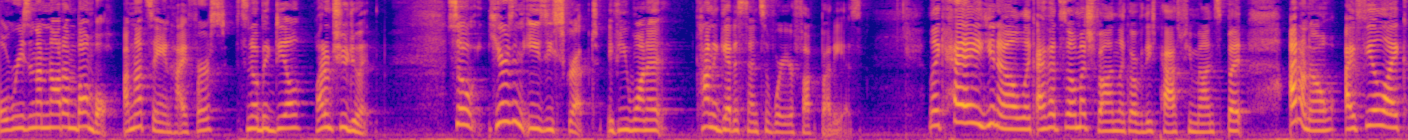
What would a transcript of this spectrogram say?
Whole reason I'm not on Bumble. I'm not saying hi first. It's no big deal. Why don't you do it? So here's an easy script if you want to kind of get a sense of where your fuck buddy is. Like, hey, you know, like I've had so much fun like over these past few months, but I don't know. I feel like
